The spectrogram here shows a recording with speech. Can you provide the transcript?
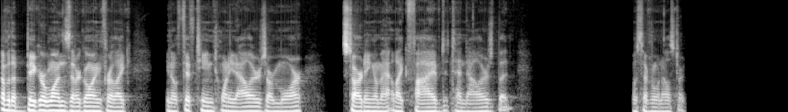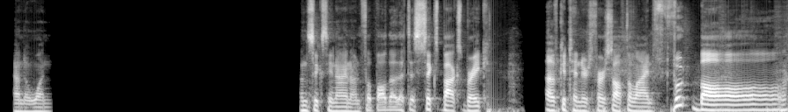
some of the bigger ones that are going for like you know 15 20 dollars or more starting them at like five to ten dollars but most everyone else starts down to one 169 on football though. That's a six box break of contenders first off the line. Football.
